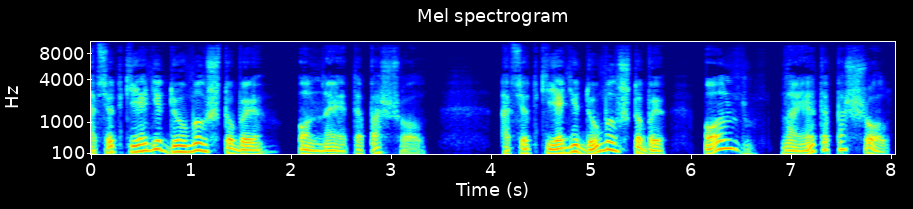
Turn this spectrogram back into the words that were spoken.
А все-таки я не думал, чтобы он на это пошел. А все-таки я не думал, чтобы он на это пошел.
